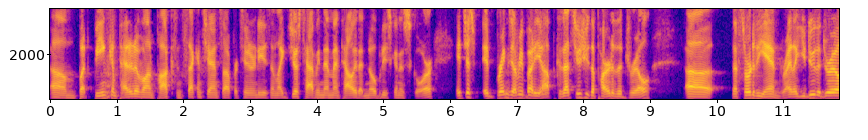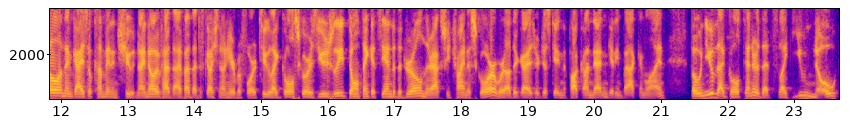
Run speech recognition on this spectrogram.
Um, but being competitive on pucks and second chance opportunities and like just having that mentality that nobody's going to score, it just it brings everybody up because that's usually the part of the drill uh, that's sort of the end, right? Like you do the drill and then guys will come in and shoot. And I know I've had I've had that discussion on here before too. Like goal scorers usually don't think it's the end of the drill and they're actually trying to score, where other guys are just getting the puck on net and getting back in line. But when you have that goaltender that's like you know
